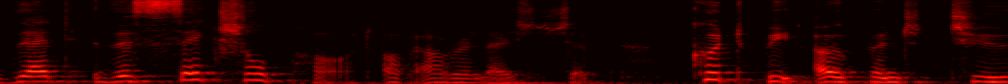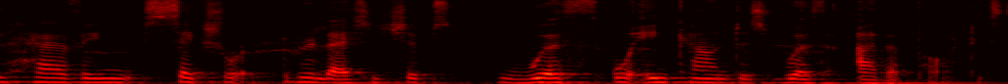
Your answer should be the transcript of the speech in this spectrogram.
that the sexual part of our relationship could be opened to having sexual relationships with or encounters with other parties.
